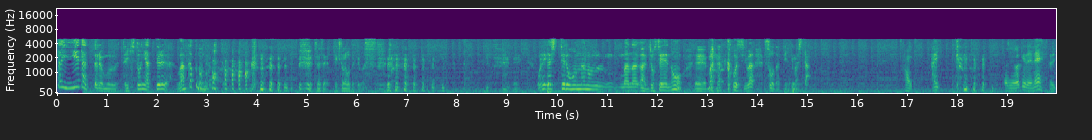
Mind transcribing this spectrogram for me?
対家だったらもう適当にやってる。ワンカップ飲んでる。きっとすいません。適当なこと言ってます。え俺が知ってる女のマナーあ女性の、えーマナー講師はそうだって言ってました。はい。はい というわけでね、はい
